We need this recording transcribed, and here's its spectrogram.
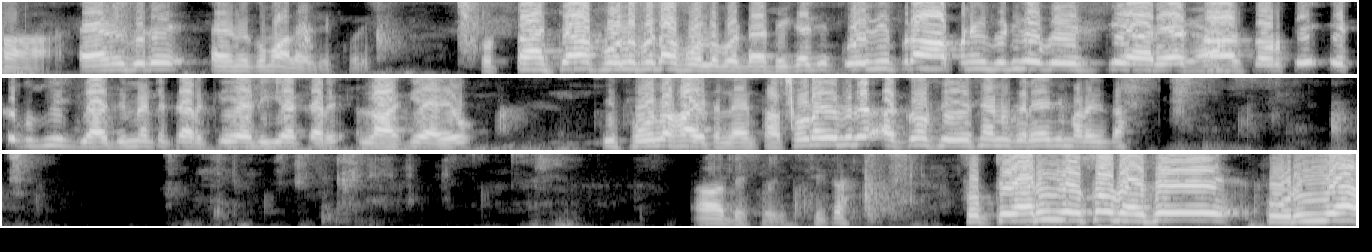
ਹਾਂ, ਐਨੂੰ ਵੀਰੇ, ਐਨੂੰ ਘੁਮਾ ਲਿਆ ਜੀ ਇੱਕ ਵਾਰੀ। ਫੁੱਲ ਵੱਡਾ ਫੁੱਲ ਵੱਡਾ, ਠੀਕ ਹੈ ਜੀ? ਕੋਈ ਵੀ ਭਰਾ ਆਪਣੀ ਵੀਡੀਓ ਵੇਖ ਕੇ ਆ ਰਿਹਾ, ਖਾਸ ਤੌਰ ਤੇ ਇੱਕ ਤੁਸੀਂ ਜੱਜਮੈਂਟ ਕਰਕੇ ਆਈਡੀਆ ਕਰ, ਲਾ ਕੇ ਆਇਓ ਕਿ ਫੁੱਲ ਹਾਈਟ ਲੈਂਥ ਆ। ਥੋੜਾ ਜਿਹਾ ਵੀਰੇ ਅੱਗੋਂ ਫੇਸ ਇਹਨੂੰ ਕਰਿਆ ਜੀ ਮਾੜਾ ਜਿਹਾ। ਆ ਦੇਖੋ ਜੀ, ਠੀਕ ਆ। ਸੋ ਤਿਆਰੀ ਦੋਸਤੋ ਵੈਸੇ ਪੂਰੀ ਆ।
